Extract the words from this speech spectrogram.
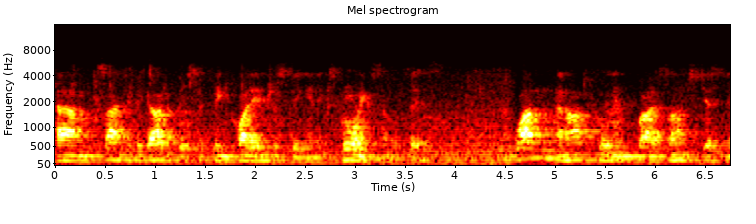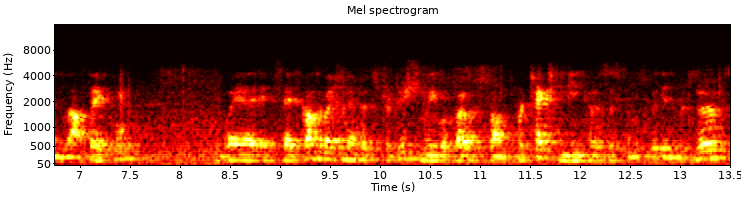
um, scientific articles have been quite interesting in exploring some of this. One, an article in Bioscience just in last April, where it said conservation efforts traditionally were focused on protecting ecosystems within reserves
